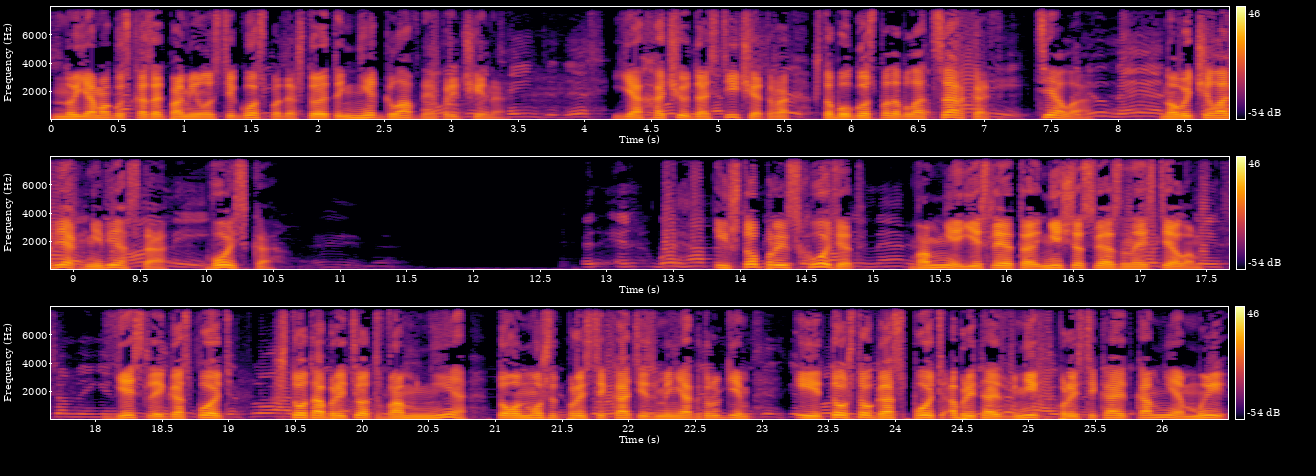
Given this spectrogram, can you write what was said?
Но я могу сказать по милости Господа, что это не главная причина. Я хочу достичь этого, чтобы у Господа была церковь, тело, новый человек, невеста, войско. И что происходит во мне, если это нечто связанное с телом? Если Господь что-то обретет во мне, то Он может проистекать из меня к другим. И то, что Господь обретает в них, проистекает ко мне. Мы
